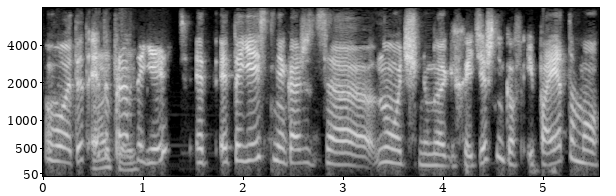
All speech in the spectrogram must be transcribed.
Вот, это, правда есть. Это, это есть, мне кажется, ну, очень у многих айтишников, и поэтому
